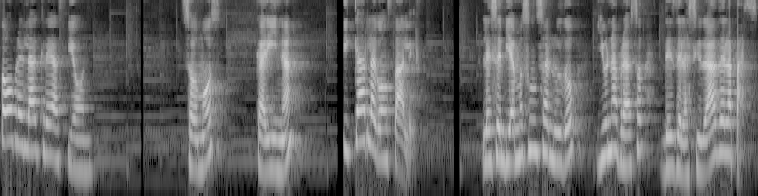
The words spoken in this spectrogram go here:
sobre la creación. Somos Karina y Carla González. Les enviamos un saludo y un abrazo desde la ciudad de La Paz.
